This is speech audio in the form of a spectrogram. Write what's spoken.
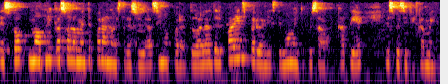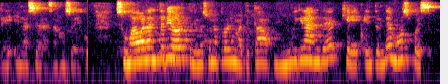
Esto no aplica solamente para nuestra ciudad, sino para todas las del país, pero en este momento pues hago hincapié específicamente en la ciudad de San José de Cuba. Sumado al anterior, tenemos una problemática muy grande que entendemos pues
